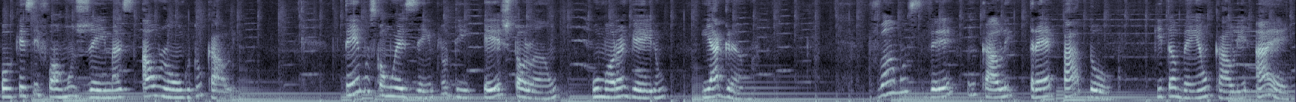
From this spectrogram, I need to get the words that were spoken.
porque se formam gemas ao longo do caule. Temos como exemplo de estolão, o morangueiro e a grama. Vamos ver um caule trepador, que também é um caule aéreo.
